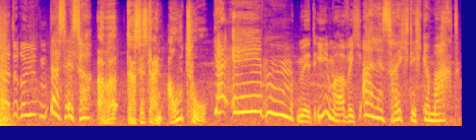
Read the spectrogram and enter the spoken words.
Da drüben. Das ist er. Aber das ist ein Auto. Ja, eben. Mit ihm habe ich alles richtig gemacht.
